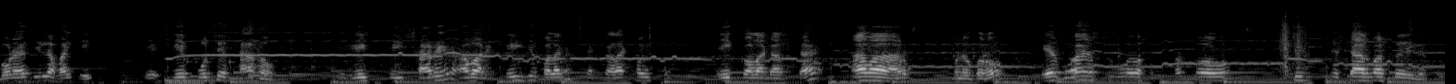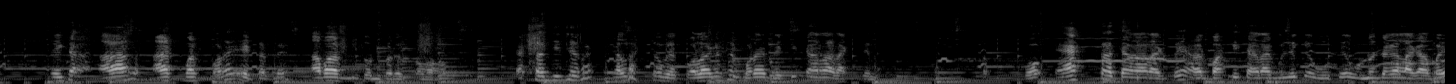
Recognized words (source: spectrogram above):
গোড়ায় দিলে হয় কি, এ- পচে সার হবে এই এই সারে আবার এই যে কলা গাছটা একটা রাখা হয়েছে, এই কলা গাছটা আবার মনে করো, এর বয়স হয়তো চার মাস হয়ে গেছে। এইটা আর আট মাস পরে এটাতে আবার নতুন করে কলা হবে। একটা জিনিস খেয়াল রাখতে হবে, কলা গাছের গোড়ায় বেশি চারা রাখতে না একটা চারা রাখবে আর বাকি চারাগুলিকে উঠে অন্য জায়গায় লাগাবে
